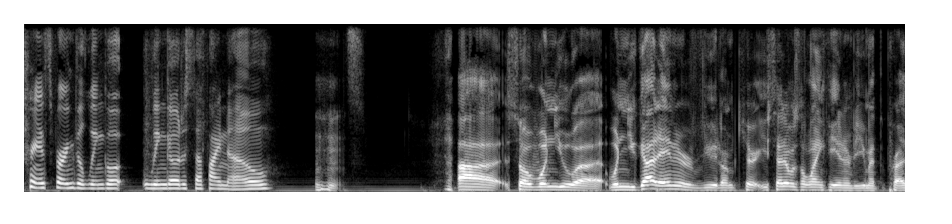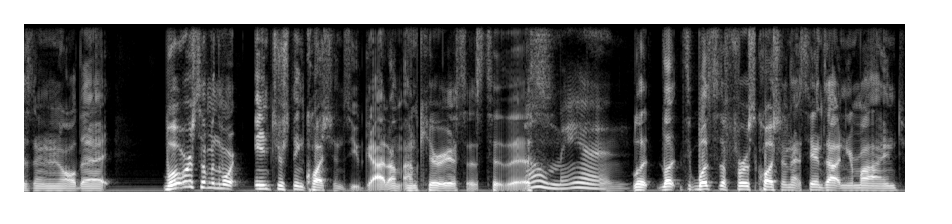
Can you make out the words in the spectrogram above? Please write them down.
transferring the lingo lingo to stuff I know. Uh, so when you uh, when you got interviewed, I'm curious. You said it was a lengthy interview. You met the president and all that. What were some of the more interesting questions you got? I'm I'm curious as to this. Oh man. Let, let, what's the first question that stands out in your mind?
